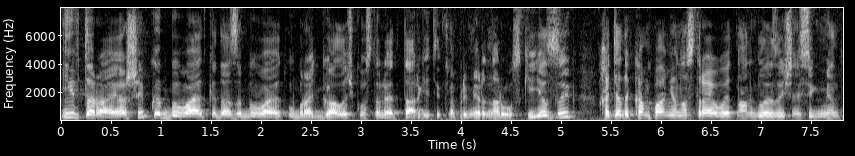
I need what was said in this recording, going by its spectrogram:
И вторая ошибка бывает, когда забывают убрать галочку, оставляют таргетинг, например, на русский язык, хотя эта компанию настраивает на англоязычный сегмент.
